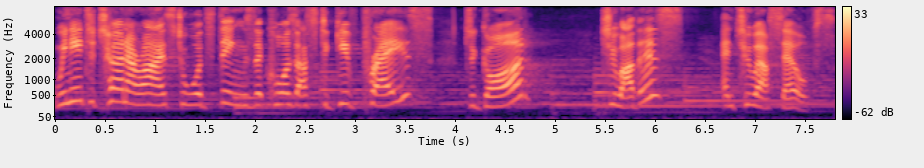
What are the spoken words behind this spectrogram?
We need to turn our eyes towards things that cause us to give praise to God, to others, and to ourselves.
